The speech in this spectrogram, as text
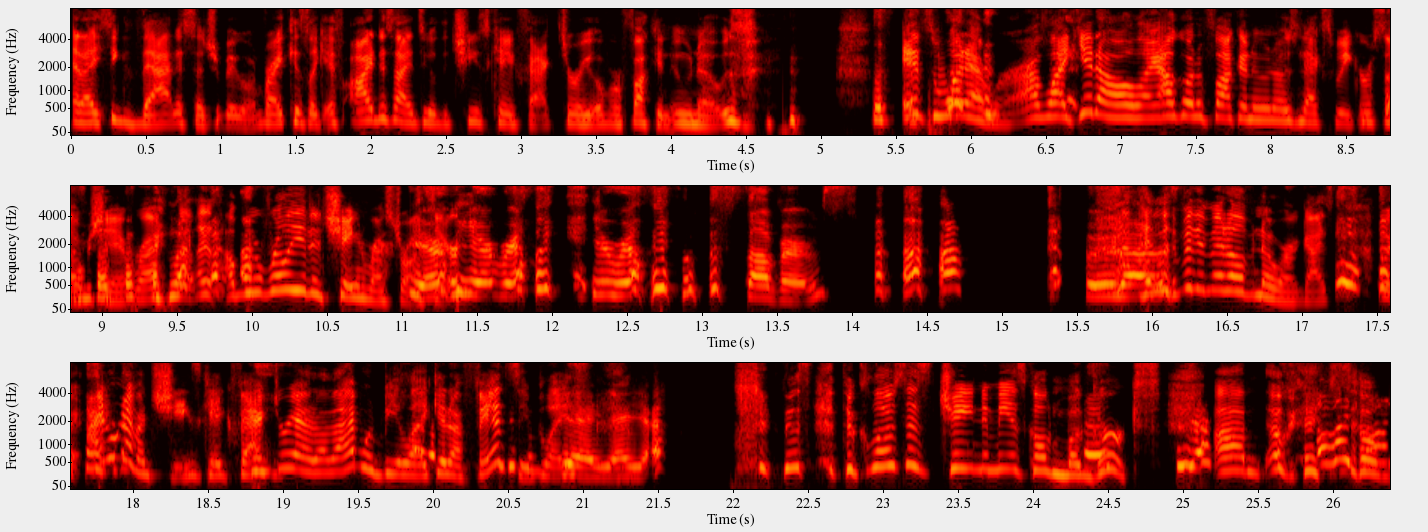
And I think that is such a big one, right? Because like if I decide to go to the Cheesecake Factory over fucking Uno's, it's whatever. I'm like, you know, like I'll go to fucking Uno's next week or some shit, right? Like, like, we're really in a chain restaurant. You're, here. you're really you're really in the suburbs. I live in the middle of nowhere, guys. I don't have a cheesecake factory. I know that would be like in a fancy place. yeah, yeah, yeah. This the closest chain to me is called McGurk's. Yeah. Um. Okay. Oh my so god,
